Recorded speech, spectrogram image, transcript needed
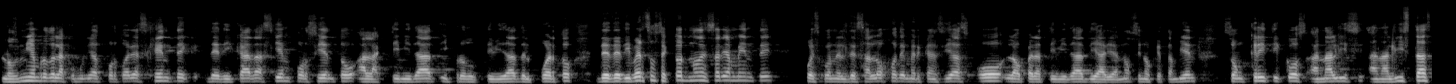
los miembros de la comunidad portuaria, es gente dedicada 100% a la actividad y productividad del puerto desde diversos sectores, no necesariamente pues con el desalojo de mercancías o la operatividad diaria, ¿no? Sino que también son críticos, análisis, analistas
